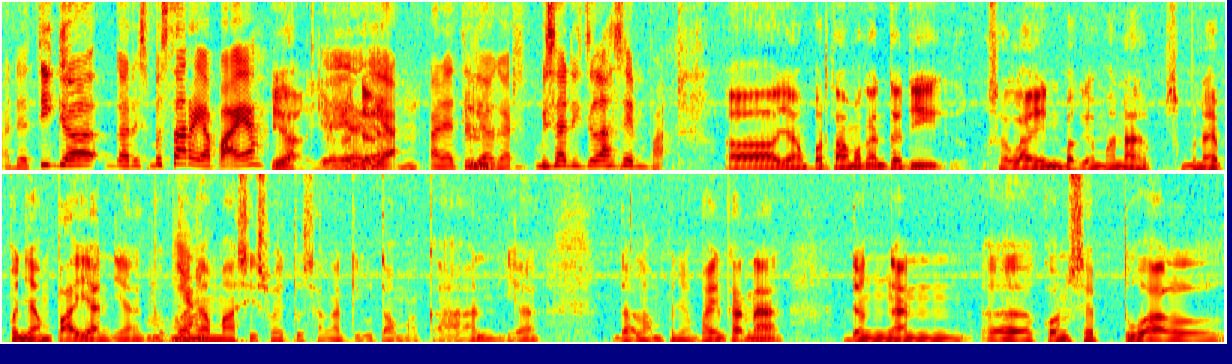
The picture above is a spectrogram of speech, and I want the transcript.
Ada tiga garis besar ya Pak ya? Ya, ya, Iya, ada. Iya, ada tiga garis. Bisa dijelasin Pak? Eh, yang pertama kan tadi selain bagaimana sebenarnya penyampaian ya kepada Ya. mahasiswa itu sangat diutamakan ya dalam penyampaian karena dengan eh, konseptual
